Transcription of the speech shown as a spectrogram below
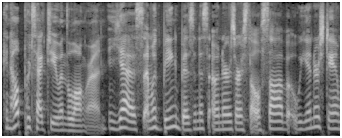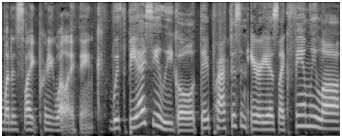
can help protect you in the long run. Yes, and with being business owners or self-sob, we understand what it's like pretty well, I think. With BIC Legal, they practice in areas like family law,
